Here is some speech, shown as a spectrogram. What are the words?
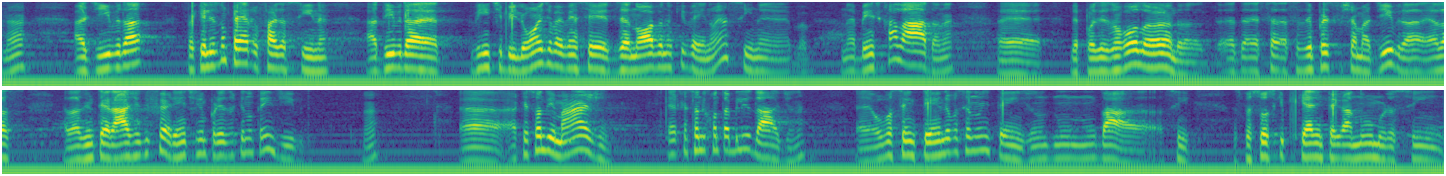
né? A dívida, porque eles não pegam, faz assim, né? A dívida é 20 bilhões e vai vencer 19 ano que vem. Não é assim, né? Não é bem escalada, né? É, depois eles vão rolando. Essa, essas empresas que chama dívida, elas, elas interagem diferente de empresas que não têm dívida. Né? É, a questão de margem é a questão de contabilidade, né? É, ou você entende ou você não entende. Não, não, não, dá, assim, as pessoas que querem pegar números assim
